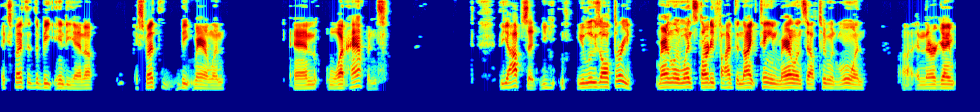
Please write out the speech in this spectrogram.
expected to beat Indiana, expected to beat Maryland, and what happens? The opposite. You you lose all three. Maryland wins thirty five to nineteen. Maryland's out two and one, uh, and their game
